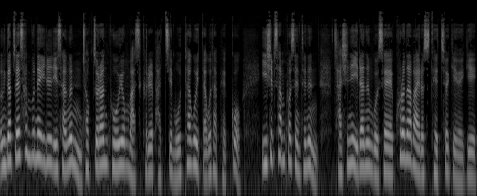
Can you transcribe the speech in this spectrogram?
응답자의 3분의 1 이상은 적절한 보호용 마스크를 받지 못하고 있다고 답했고 23%는 자신이 일하는 곳에 코로나 바이러스 대처 계획이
